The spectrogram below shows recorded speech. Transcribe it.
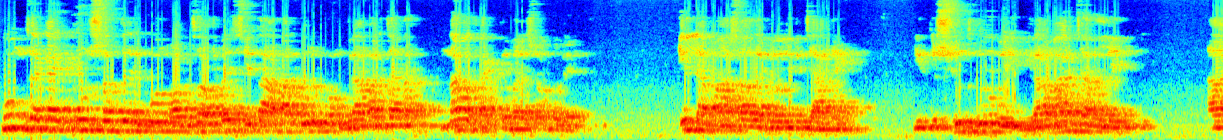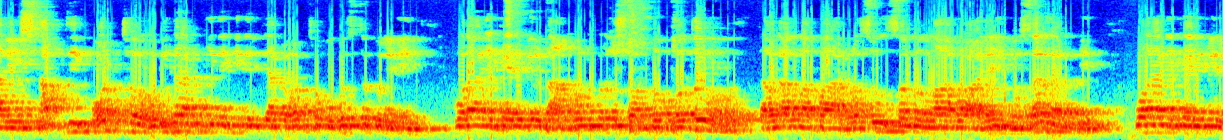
কোন জায়গায় কোন শব্দের কোন অর্থ হবে সেটা আমার ওরকম গ্রামার জানা নাও থাকতে পারে সকলে। ইল্লা মাশাআল্লাহ বলে জানে। কিন্তু শুধু ওই গ্রামার জানলে আর এই শাব্দিক অর্থ অভিধান কিনে কিনে যার অর্থ মুখস্থ করে নেই কোরআনে কারিমের আমল করে সম্ভব হতো, তাহলে আল্লাহ পাক রাসূল সাল্লাল্লাহু আলাইহি ওয়াসাল্লামকে কোরআনে কারিমের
